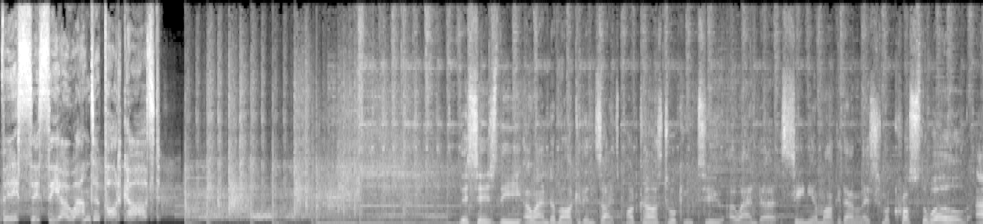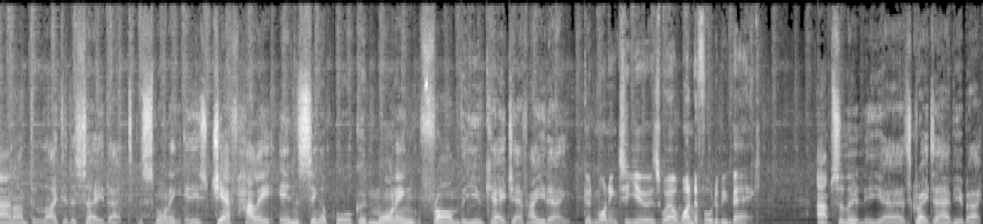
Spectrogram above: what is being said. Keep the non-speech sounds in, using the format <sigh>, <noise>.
This is the Oanda Podcast. This is the Oanda Market Insights podcast, talking to Oanda senior market analysts from across the world. And I'm delighted to say that this morning it is Jeff Halley in Singapore. Good morning from the UK, Jeff. How are you doing? Good morning to you as well. Wonderful to be back. Absolutely. Yeah, it's great to have you back.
